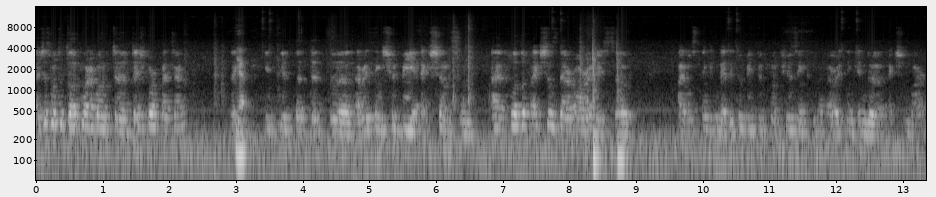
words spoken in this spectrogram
I just want to talk more about the dashboard pattern. Like Yeah. You, you said that uh, everything should be actions, and I have a lot of actions there already, so I was thinking that it would be too confusing to have everything in the action bar.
